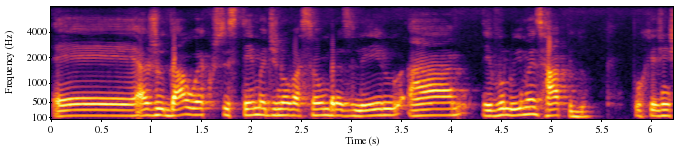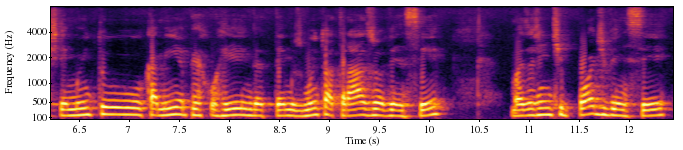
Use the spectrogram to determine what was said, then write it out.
é, ajudar o ecossistema de inovação brasileiro a evoluir mais rápido, porque a gente tem muito caminho a percorrer, ainda temos muito atraso a vencer, mas a gente pode vencer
